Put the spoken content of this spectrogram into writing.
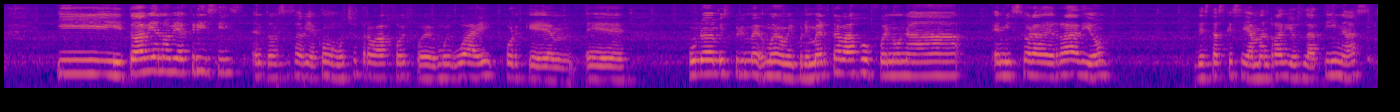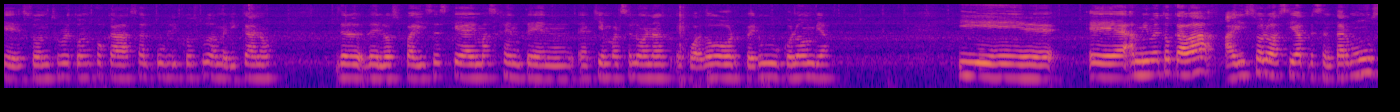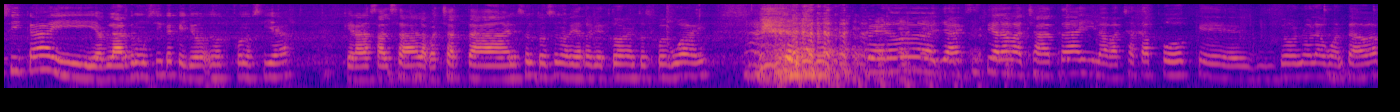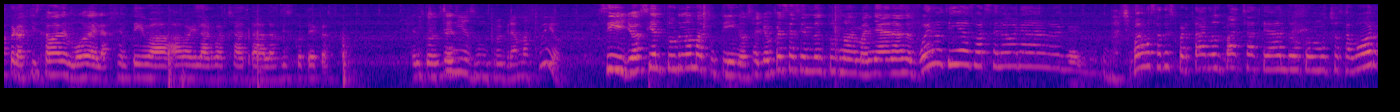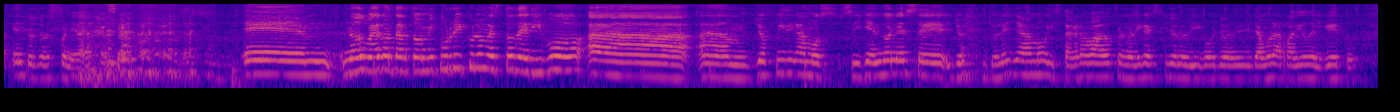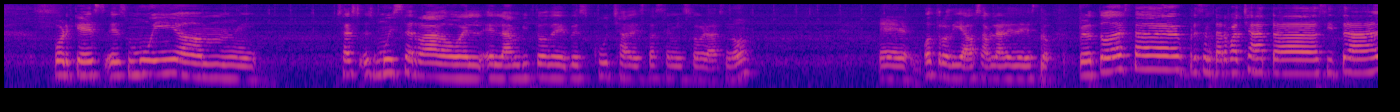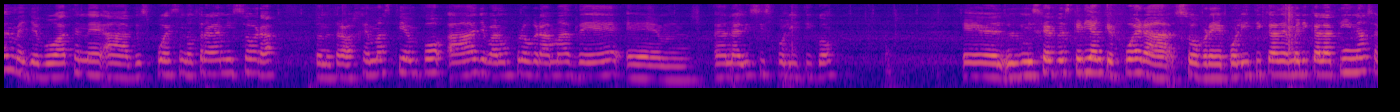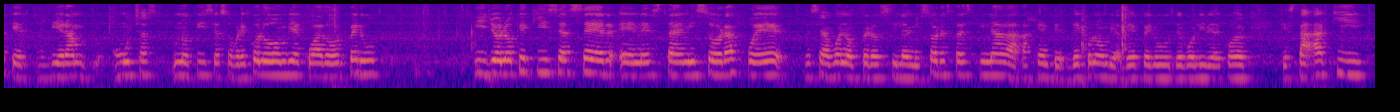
y todavía no había crisis, entonces había como mucho trabajo y fue muy guay porque eh, uno de mis primeros, bueno, mi primer trabajo fue en una emisora de radio, de estas que se llaman radios latinas, que son sobre todo enfocadas al público sudamericano de, de, los países que hay más gente en, aquí en Barcelona, Ecuador, Perú, Colombia. Y eh, a mí me tocaba, ahí solo hacía presentar música y hablar de música que yo no conocía, que era la salsa, la bachata, en ese entonces no había reggaetón, entonces fue guay. pero ya existía la bachata y la bachata pop que yo no la aguantaba, pero aquí estaba de moda y la gente iba a bailar bachata a las discotecas. Entonces, ¿Tenías un programa tuyo? Sí, yo hacía el turno matutino, o sea, yo empecé haciendo el turno de mañana, de, buenos días Barcelona, vamos a despertarnos bachateando con mucho sabor, entonces yo les ponía la canción. Em, no os voy a contar todo mi currículum, esto derivó a, yo fui, digamos, siguiendo en ese, yo, yo le llamo, y está grabado, pero no digáis que yo lo digo, yo le llamo la radio del gueto, porque es, es muy... o sea, es, es, muy cerrado el, el ámbito de, de escucha de estas emisoras, ¿no? Eh, otro día os hablaré de esto. Pero toda esta presentar bachatas y tal me llevó a tener, a después en otra emisora donde trabajé más tiempo, a llevar un programa de em, análisis político. mis jefes querían que fuera sobre política de América Latina, o sea, que dieran muchas noticias sobre Colombia, Ecuador, Perú, y yo lo que quise hacer en esta emisora fue, decía, bueno, pero si la emisora está destinada a gente de Colombia, de Perú, de Bolivia, de Ecuador, que está aquí,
